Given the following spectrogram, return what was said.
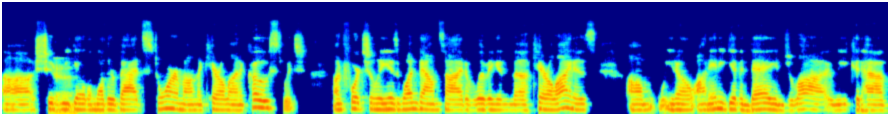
uh, should yeah. we get another bad storm on the Carolina coast, which unfortunately is one downside of living in the Carolinas. Um, you know, on any given day in July, we could have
